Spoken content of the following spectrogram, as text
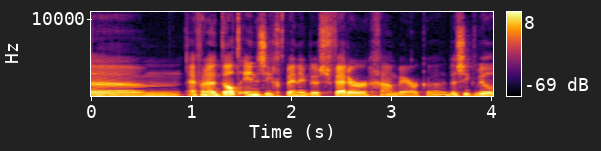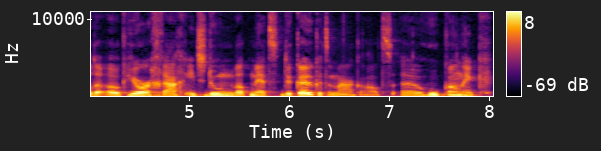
Um, en vanuit dat inzicht ben ik dus verder gaan werken. Dus ik wilde ook heel erg graag iets doen wat met de keuken te maken had. Uh, hoe kan ik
